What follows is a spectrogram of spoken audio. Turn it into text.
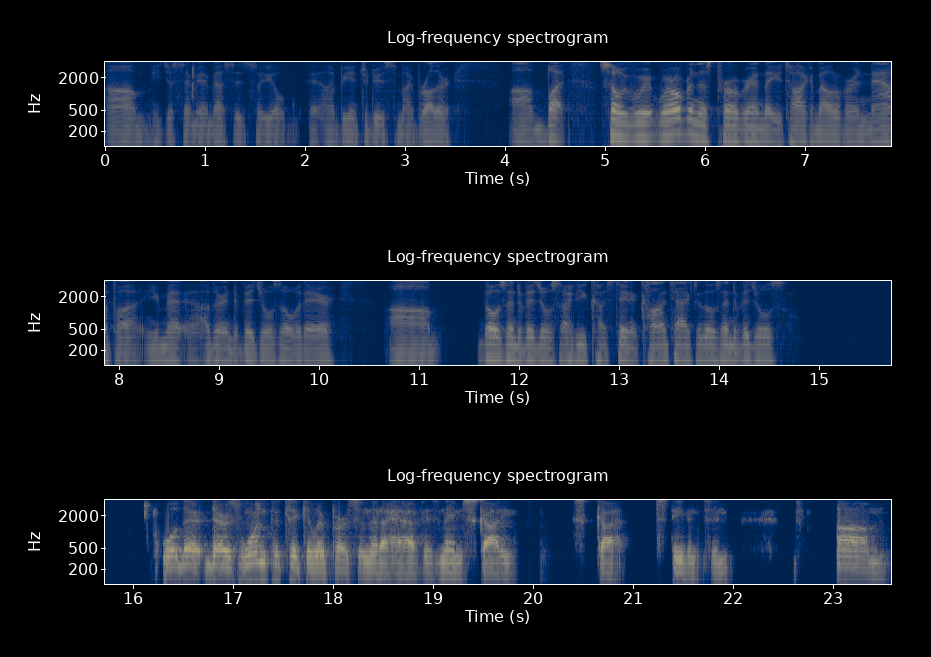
Um, he just sent me a message, so you'll uh, be introduced to my brother. Um, but so we're we're over in this program that you're talking about over in Napa. You met other individuals over there. Um, those individuals, have you stayed in contact with those individuals? Well, there there's one particular person that I have. His name's Scotty Scott Stevenson. Um,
